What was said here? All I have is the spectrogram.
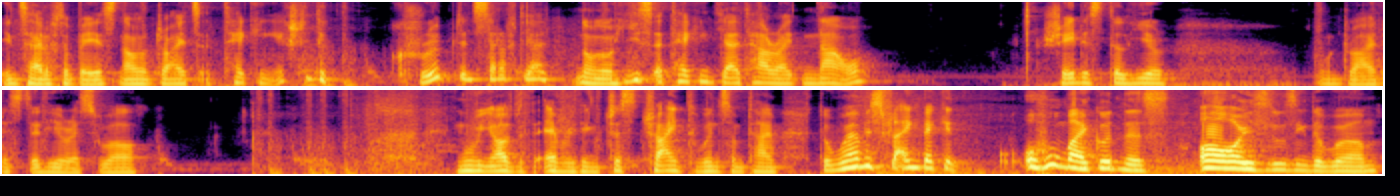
inside of the base. Now the Dryad's attacking actually the Crypt instead of the Altar. No, no, he's attacking the Altar right now. Shade is still here. One Dryad is still here as well moving out with everything, just trying to win some time. The worm is flying back in. Oh my goodness. Oh, he's losing the worm.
